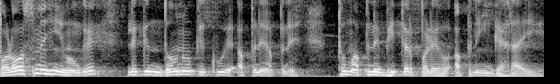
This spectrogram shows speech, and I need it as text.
पड़ोस में ही होंगे, लेकिन दोनों के कुएँ अपने अपने तुम अपने भीतर पड़े हो, अपनी गहराई,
